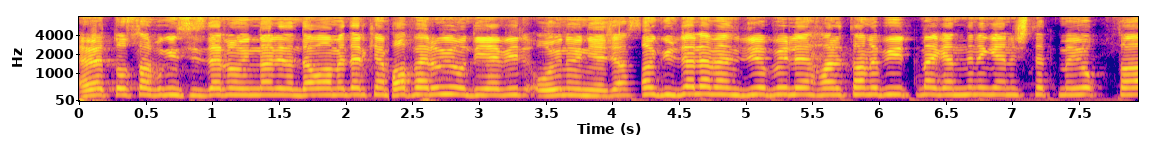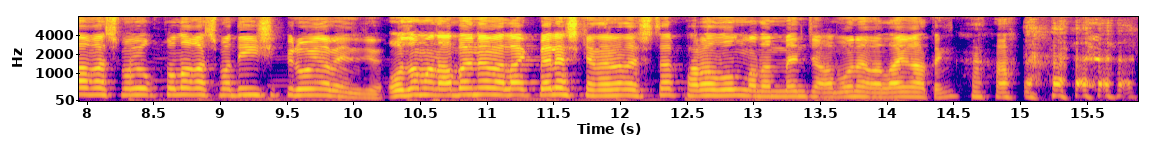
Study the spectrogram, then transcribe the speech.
Evet dostlar bugün sizlerin oyunlarıyla devam ederken Paperuyo diye bir oyun oynayacağız. Ha güzele benziyor böyle haritanı büyütme kendini genişletme yok sağa kaçma yok sola kaçma değişik bir oyuna benziyor. O zaman abone ve like beleşken arkadaşlar paralı olmadan bence abone ve like atın.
